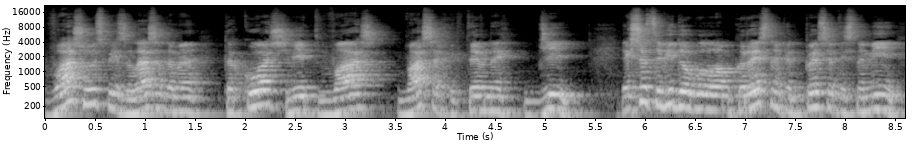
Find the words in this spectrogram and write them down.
ваш успіх залежатиме також від ваш, ваших активних дій. Якщо це відео було вам корисним, підписуйтесь на мій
